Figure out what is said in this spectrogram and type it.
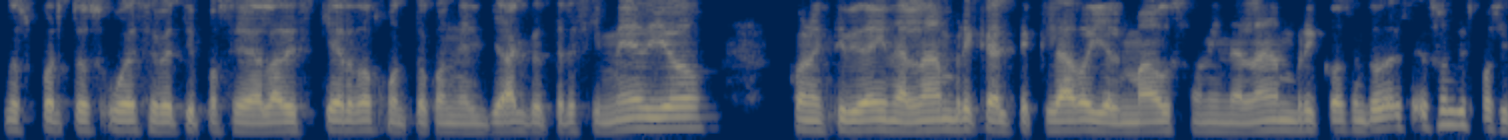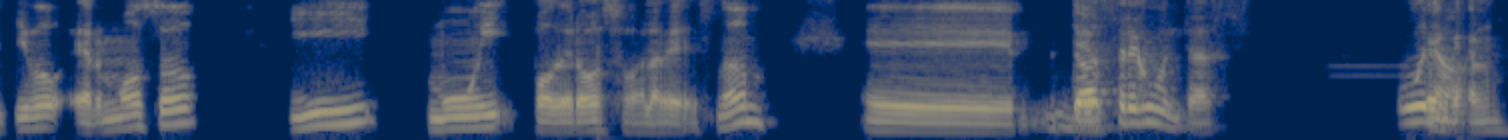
dos puertos USB tipo C al lado izquierdo junto con el jack de 3.5, conectividad inalámbrica, el teclado y el mouse son inalámbricos. Entonces, es un dispositivo hermoso y muy poderoso a la vez, ¿no? Eh, Dos preguntas. Uno,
